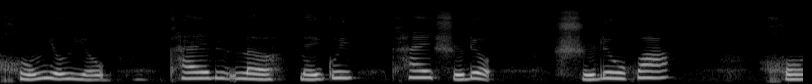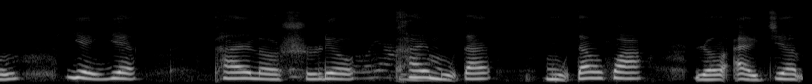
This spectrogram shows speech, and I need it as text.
红油油，开了玫瑰，开石榴，石榴花红艳艳，开了石榴，开牡丹，牡丹花人爱见，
